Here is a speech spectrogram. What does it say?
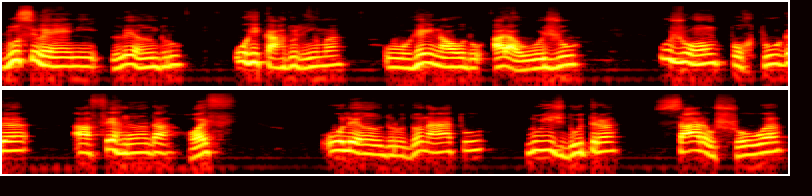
Lucilene Leandro, o Ricardo Lima, o Reinaldo Araújo, o João Portuga, a Fernanda Roif, o Leandro Donato, Luiz Dutra, Sara Uchoa.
